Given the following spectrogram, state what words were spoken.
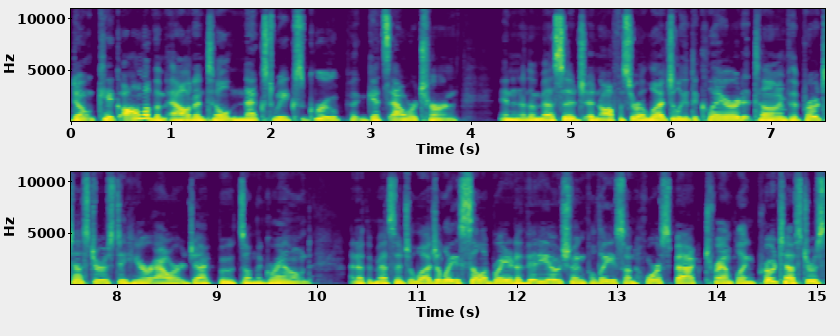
Don't kick all of them out until next week's group gets our turn. In another message, an officer allegedly declared, Time for the protesters to hear our jackboots on the ground. Another message allegedly celebrated a video showing police on horseback trampling protesters.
